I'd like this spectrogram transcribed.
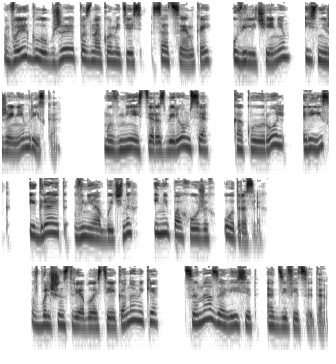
Вы глубже познакомитесь с оценкой, увеличением и снижением риска. Мы вместе разберемся, какую роль риск играет в необычных и непохожих отраслях. В большинстве областей экономики цена зависит от дефицита.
